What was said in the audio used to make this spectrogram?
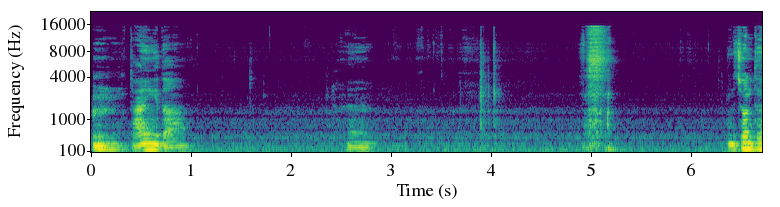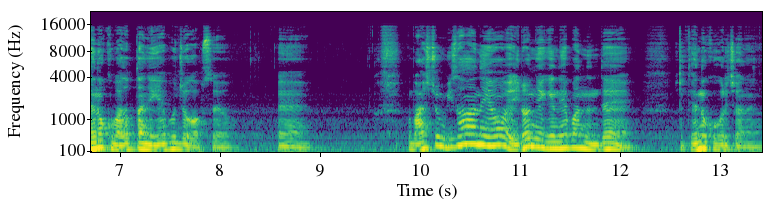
다행이다. 예. 근데 전 대놓고 맛없다는 얘기 해본 적 없어요. 예. 맛이 좀 이상하네요. 이런 얘기는 해봤는데 저 대놓고 그랬잖아요.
